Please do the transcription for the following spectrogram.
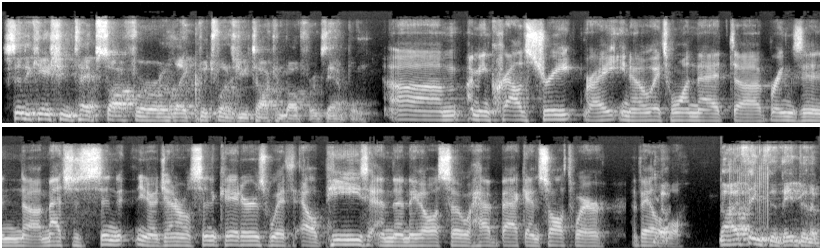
syndication type software like which ones are you talking about for example um, i mean crowdstreet right you know it's one that uh, brings in uh, matches synd- you know general syndicators with lps and then they also have back-end software available yeah. No i think that they've been a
